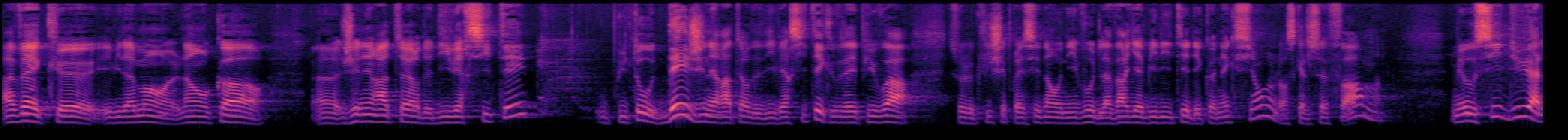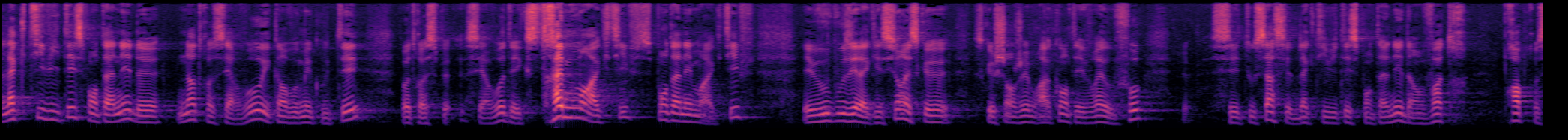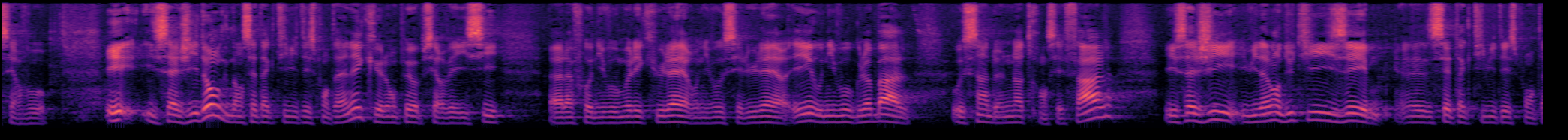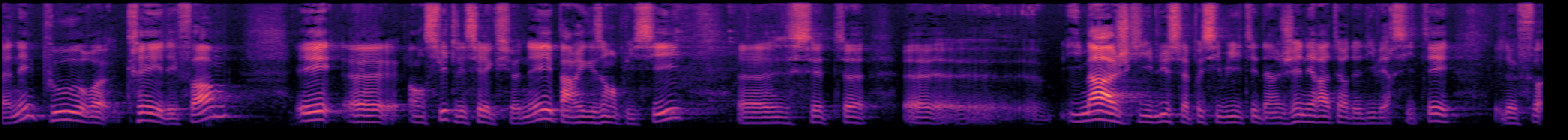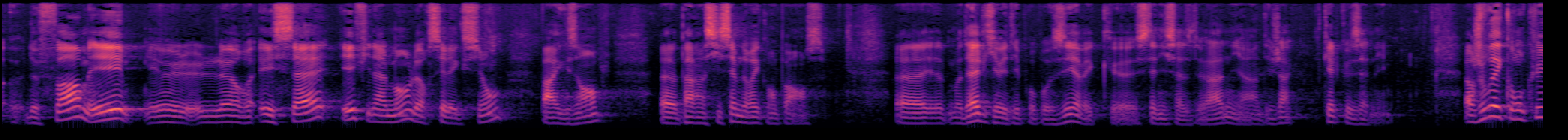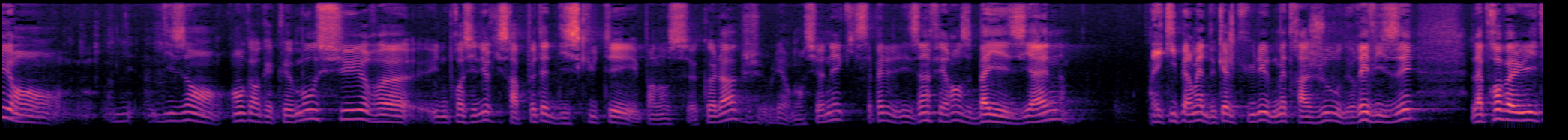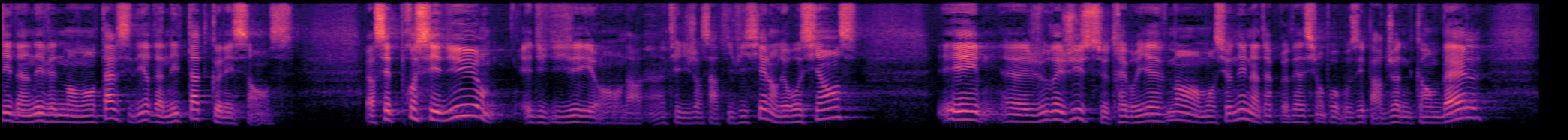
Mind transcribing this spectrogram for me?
avec euh, évidemment là encore un générateur de diversité, ou plutôt des générateurs de diversité que vous avez pu voir sur le cliché précédent au niveau de la variabilité des connexions lorsqu'elles se forment, mais aussi dû à l'activité spontanée de notre cerveau. Et quand vous m'écoutez, votre cerveau est extrêmement actif, spontanément actif, et vous vous posez la question est-ce que ce que Changé me raconte est vrai ou faux? C'est tout ça, c'est de l'activité spontanée dans votre propre cerveau. Et il s'agit donc, dans cette activité spontanée que l'on peut observer ici, à la fois au niveau moléculaire, au niveau cellulaire et au niveau global au sein de notre encéphale, il s'agit évidemment d'utiliser euh, cette activité spontanée pour créer des formes et euh, ensuite les sélectionner. Par exemple ici, euh, cette euh, image qui illustre la possibilité d'un générateur de diversité de, de formes et leur essai et finalement leur sélection, par exemple, par un système de récompense. modèle qui avait été proposé avec Stanislas Dehaene il y a déjà quelques années. Alors je voudrais conclure en disant encore quelques mots sur euh, une procédure qui sera peut-être discutée pendant ce colloque, je voulais en mentionner, qui s'appelle les inférences bayésiennes et qui permettent de calculer ou de mettre à jour, de réviser la probabilité d'un événement mental, c'est-à-dire d'un état de connaissance. Alors cette procédure est utilisée en intelligence artificielle, en neurosciences, et euh, je voudrais juste très brièvement mentionner l'interprétation proposée par John Campbell,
